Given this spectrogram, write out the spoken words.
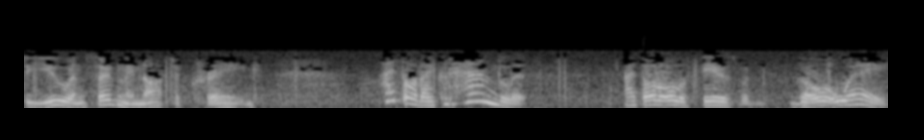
to you, and certainly not to Craig. I thought I could handle it. I thought all the fears would go away.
